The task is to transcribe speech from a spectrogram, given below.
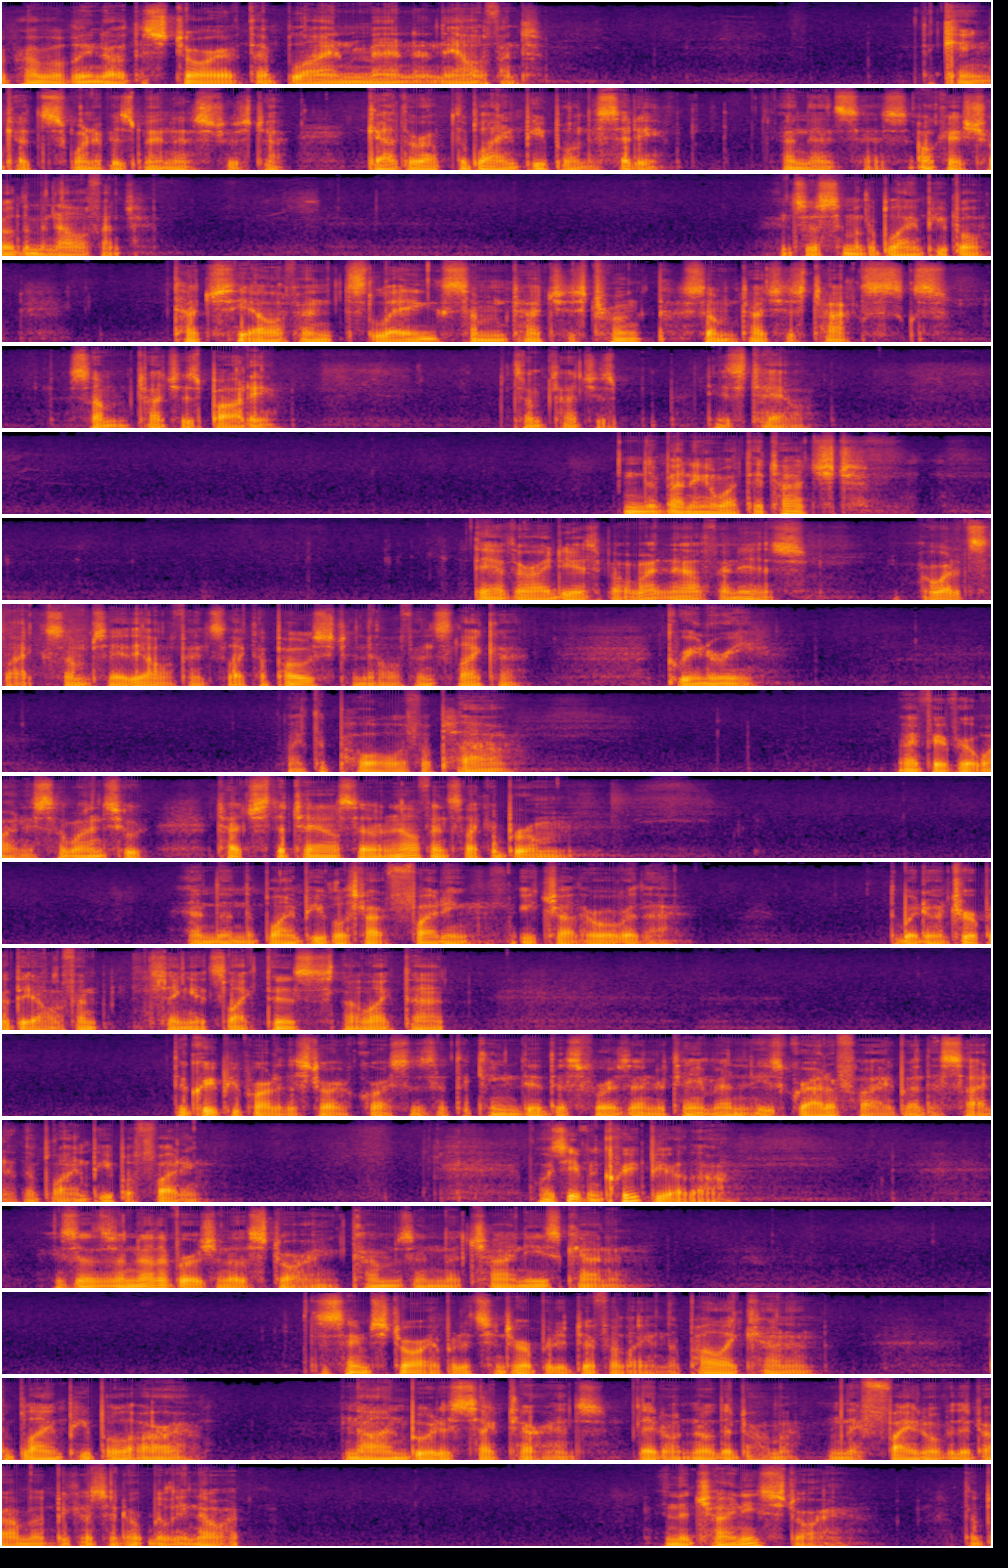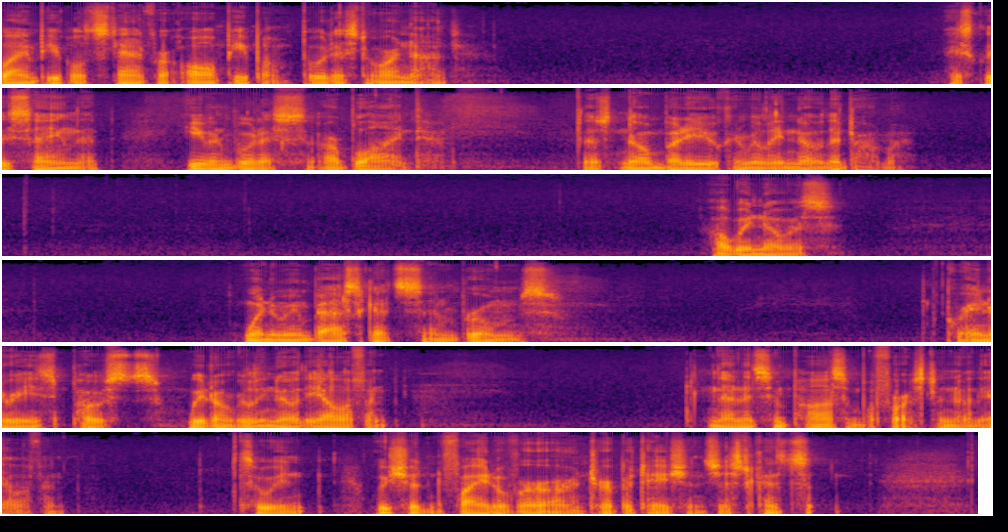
You probably know the story of the blind men and the elephant. The king gets one of his ministers to gather up the blind people in the city, and then says, okay, show them an elephant. And so some of the blind people touch the elephant's legs, some touch his trunk, some touch his tusks, some touch his body, some touch his, his tail. And depending on what they touched, they have their ideas about what an elephant is, or what it's like. Some say the elephant's like a post, and elephant's like a granary, like the pole of a plow. My favorite one is the ones who touch the tail, so an elephant's like a broom. And then the blind people start fighting each other over the, the way to interpret the elephant, saying it's like this, it's not like that. The creepy part of the story, of course, is that the king did this for his entertainment, and he's gratified by the sight of the blind people fighting. What's even creepier, though, is that there's another version of the story. It comes in the Chinese canon. It's the same story, but it's interpreted differently. In the Pali Canon, the blind people are non-Buddhist sectarians. They don't know the Dharma, and they fight over the Dharma because they don't really know it. In the Chinese story, the blind people stand for all people, Buddhist or not, basically saying that even Buddhists are blind. There's nobody who can really know the Dharma. All we know is winnowing baskets and brooms, granaries, posts. We don't really know the elephant. And then it's impossible for us to know the elephant. So we, we shouldn't fight over our interpretations, just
